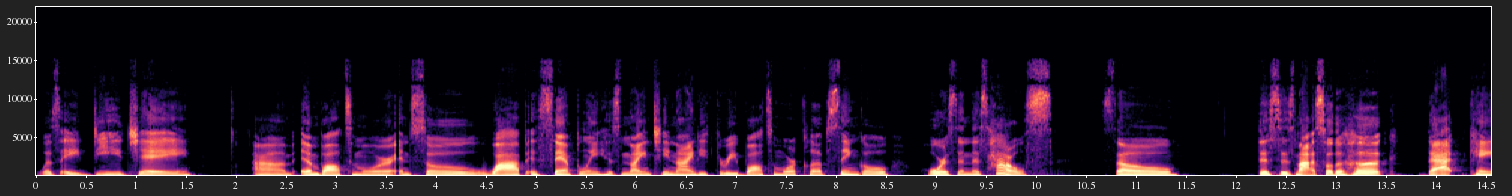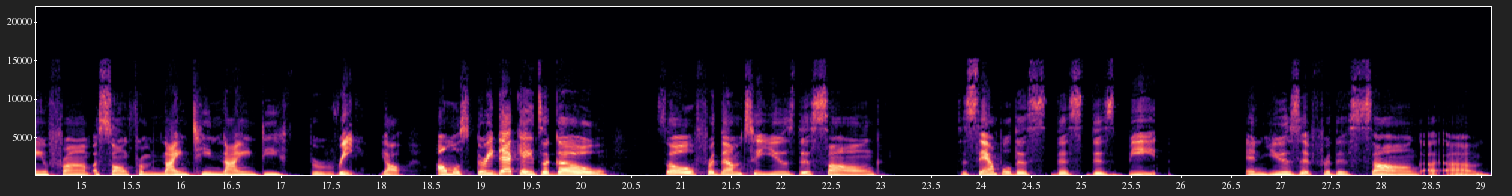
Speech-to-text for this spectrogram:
was a dj um, in baltimore. And so wap is sampling his 1993 baltimore club single whores in this house. So this is not so the hook that came from a song from 1993 y'all almost three decades ago. So for them to use this song to sample this this this beat and use it for this song, uh, um,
